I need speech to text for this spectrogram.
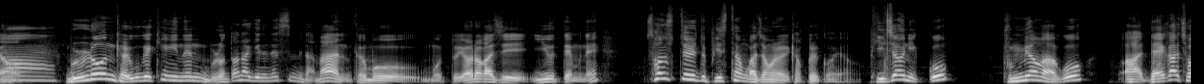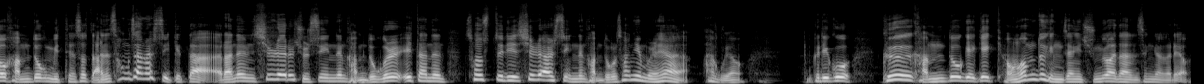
어. 물론 결국에 케인은 물론 떠나기는 했습니다만 그뭐뭐 또 여러 가지 이유 때문에 선수들도 비슷한 과정을 겪을 거예요. 비전 있고 분명하고 아 내가 저 감독 밑에서 나는 성장할 수 있겠다라는 신뢰를 줄 수 있는 감독을 일단은 선수들이 신뢰할 수 있는 감독을 선임을 해야 하고요. 그리고 그 감독에게 경험도 굉장히 중요하다는 생각을 해요.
